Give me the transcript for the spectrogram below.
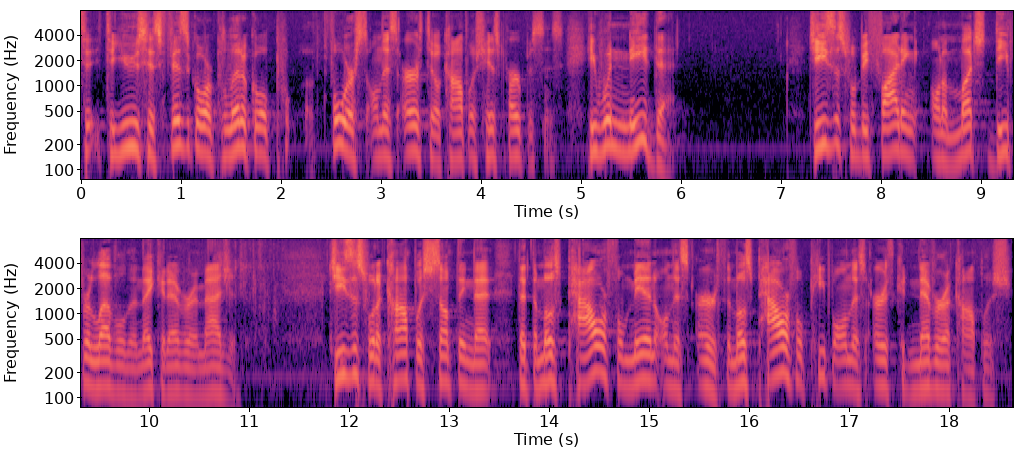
to, to use his physical or political force on this earth to accomplish his purposes. He wouldn't need that. Jesus would be fighting on a much deeper level than they could ever imagine. Jesus would accomplish something that, that the most powerful men on this earth, the most powerful people on this earth could never accomplish.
